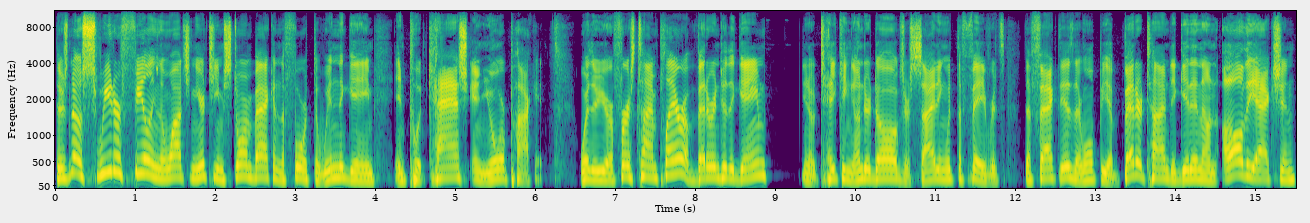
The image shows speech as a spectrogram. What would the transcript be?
There's no sweeter feeling than watching your team storm back in the fourth to win the game and put cash in your pocket. Whether you're a first time player, a veteran to the game, you know, taking underdogs or siding with the favorites, the fact is there won't be a better time to get in on all the action.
